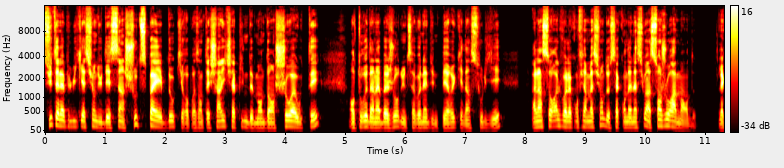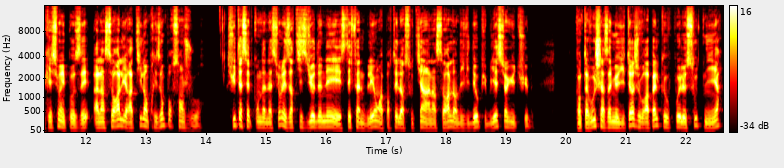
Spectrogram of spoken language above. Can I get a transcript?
Suite à la publication du dessin Schutzpa Hebdo qui représentait Charlie Chaplin demandant Shoah outé, entouré d'un abat-jour, d'une savonnette, d'une perruque et d'un soulier, Alain Soral voit la confirmation de sa condamnation à 100 jours amende. La question est posée, Alain Soral ira-t-il en prison pour 100 jours? Suite à cette condamnation, les artistes Dieudonné et Stéphane Blé ont apporté leur soutien à Alain Soral dans des vidéos publiées sur YouTube. Quant à vous, chers amis auditeurs, je vous rappelle que vous pouvez le soutenir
